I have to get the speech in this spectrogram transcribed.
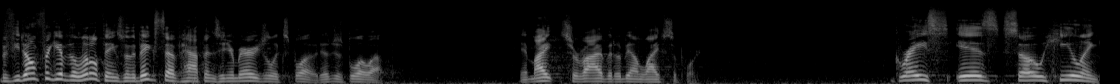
But if you don't forgive the little things when the big stuff happens, then your marriage will explode. It'll just blow up. It might survive, but it'll be on life support. Grace is so healing.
